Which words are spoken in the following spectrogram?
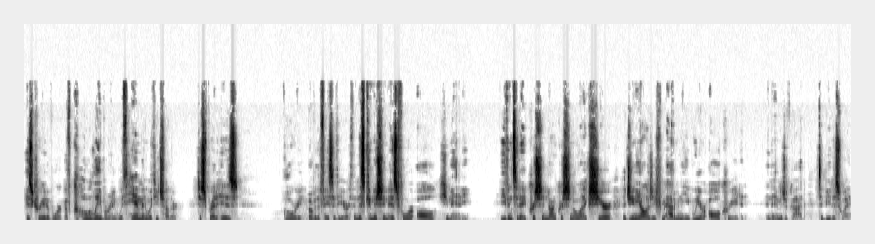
his creative work, of co-laboring with him and with each other to spread his glory over the face of the earth. And this commission is for all humanity. Even today, Christian, non-Christian alike share a genealogy from Adam and Eve. We are all created in the image of God to be this way.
